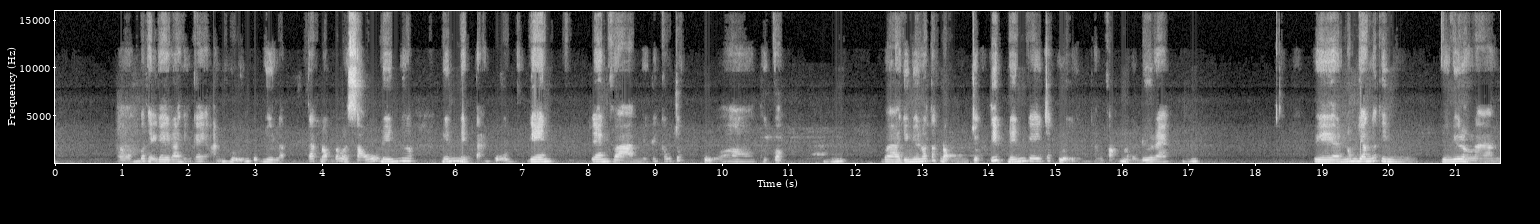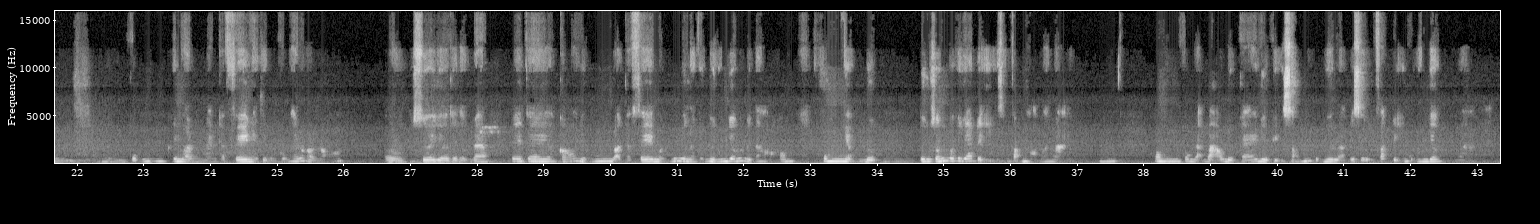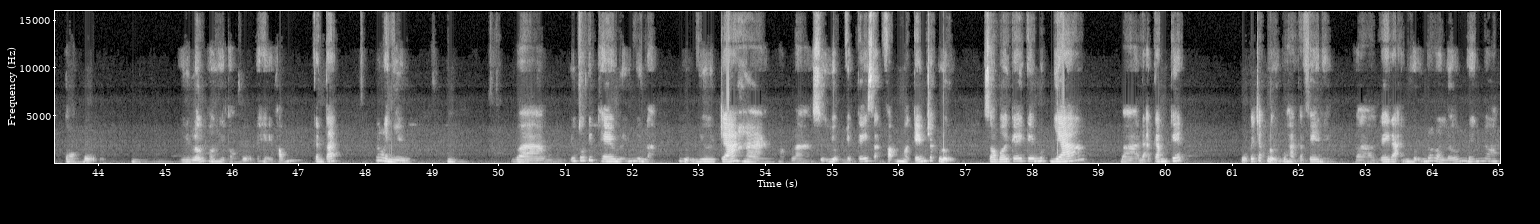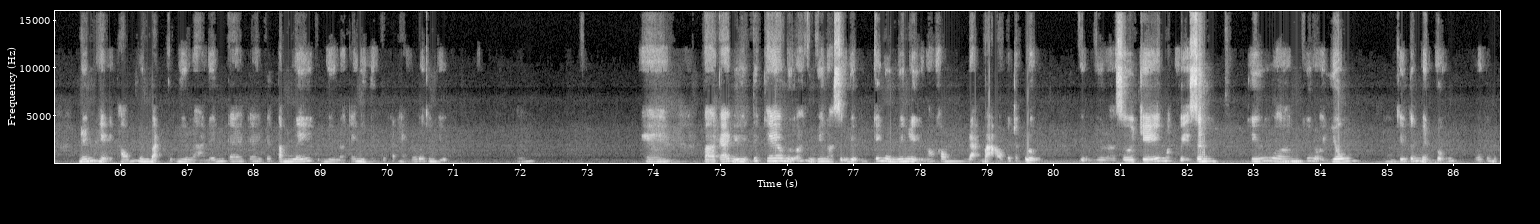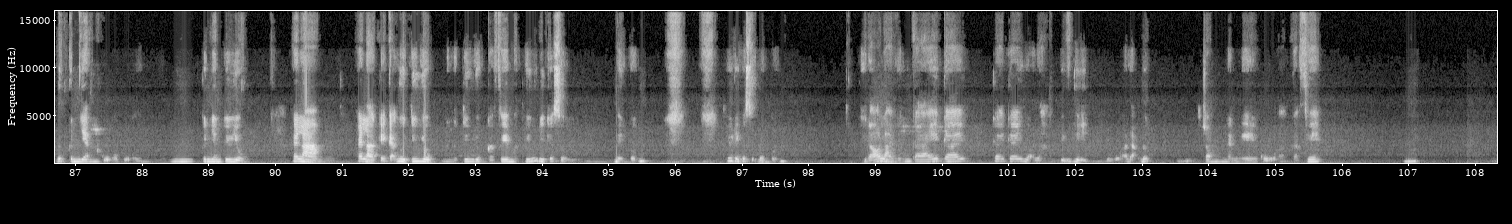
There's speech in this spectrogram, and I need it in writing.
uh, có thể gây ra những cái ảnh hưởng cũng như là tác động rất là xấu đến đến nền tảng của gen gen và những cái cấu trúc của uh, thực vật. Ừ. Và dường như nó tác động trực tiếp đến cái chất lượng thành phẩm mà mình đưa ra. Ừ. Về ờ, nông dân thì dường như rằng là mình cũng khi mà làm cà phê này thì mình cũng thấy rất là rõ. Ừ xưa giờ thì thực ra cái, cái có những loại cà phê mà giống như là những người nông dân người ta họ không không nhận được tương xứng với cái giá trị sản phẩm họ mang lại. Ừ, không không đảm bảo được cái điều kiện sống cũng như là cái sự phát triển của nông dân và toàn bộ nhiều lớn hơn thì toàn bộ cái hệ thống canh tác rất là nhiều và yếu tố tiếp theo nữa như là ví dụ như trá hàng hoặc là sử dụng những cái sản phẩm mà kém chất lượng so với cái cái mức giá mà đã cam kết của cái chất lượng của hạt cà phê này và gây ra ảnh hưởng rất là lớn đến ờ, đến hệ thống minh bạch cũng như là đến cái cái cái tâm lý cũng như là cái nhìn nhận của khách hàng đối với thương hiệu okay. và cái biểu hiện tiếp theo nữa như là sử dụng cái nguồn nguyên liệu nó không đảm bảo cái chất lượng ví dụ như là sơ chế, mất vệ sinh, thiếu ờ, thiếu nội dung ừ, thiếu tính bền vững với cái mục đích kinh doanh của của kinh doanh tiêu dùng. Hay là hay là kể cả người tiêu dùng là tiêu dùng cà phê mà thiếu đi cái sự ừ, bền vững, thiếu đi cái sự bền vững. Thì đó là những cái cái cái cái gọi là biểu hiện của đạo đức ừ, trong ngành nghề của cà phê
